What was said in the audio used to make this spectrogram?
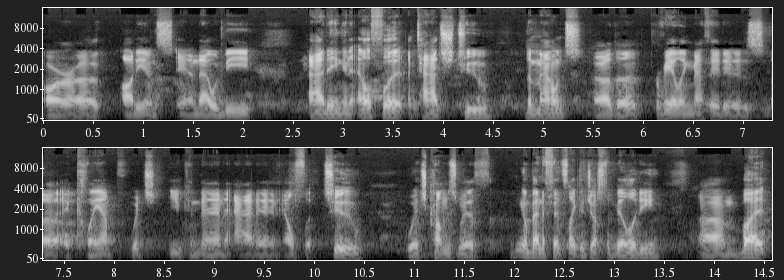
our uh, audience, and that would be adding an L foot attached to the mount. The prevailing method is a clamp, which you can then add an L foot to, which comes with you know benefits like adjustability, um, but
